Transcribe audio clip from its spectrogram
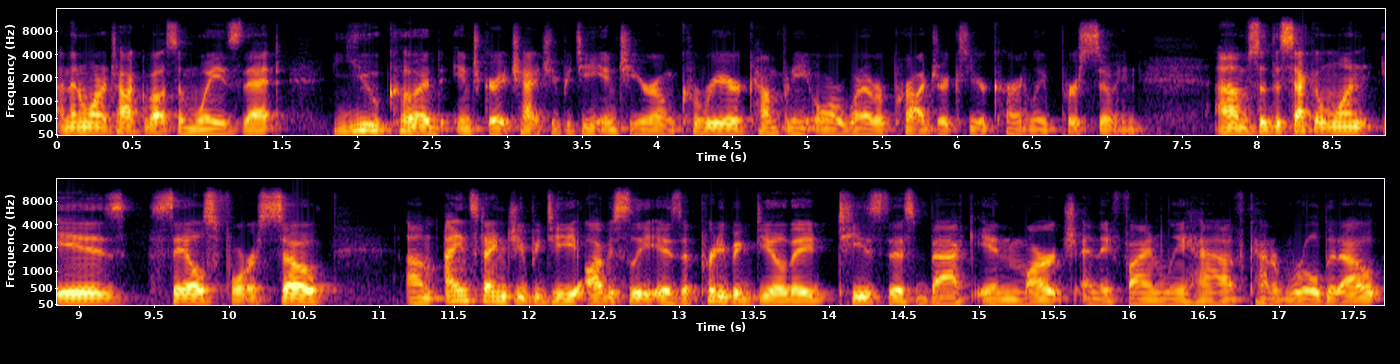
and then I want to talk about some ways that you could integrate ChatGPT into your own career, company, or whatever projects you're currently pursuing. Um, so the second one is Salesforce. So um, Einstein GPT obviously is a pretty big deal. They teased this back in March and they finally have kind of rolled it out.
